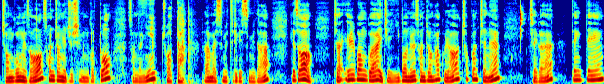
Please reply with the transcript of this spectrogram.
전공에서 선정해 주시는 것도 상당히 좋았다 라는 말씀을 드리겠습니다. 그래서 자, 1번과 이제 2번을 선정하고요. 첫 번째는 제가 땡땡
